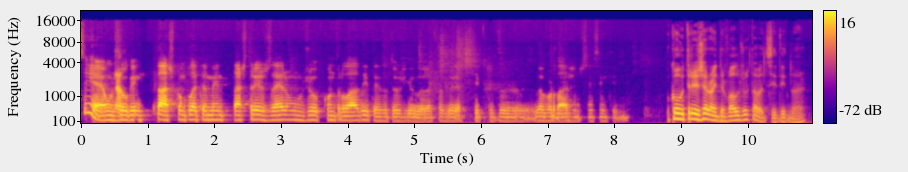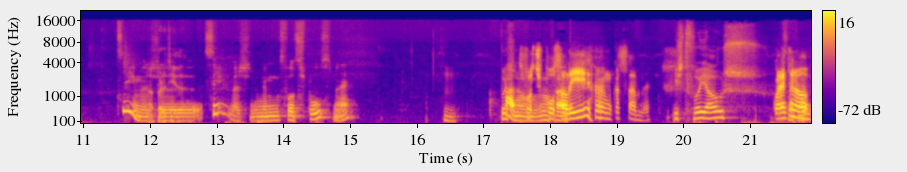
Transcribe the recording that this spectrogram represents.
Sim, é um não. jogo em que estás completamente, estás 3-0, um jogo controlado e tens o teu jogador a fazer esse tipo de, de abordagens sem sentido. Com o 3-0 ao intervalo, o jogo estava decidido, não era? Sim, mas. Uh, sim, mas mesmo se fosse expulso, não é? Hum. Pois, ah, não, se fosse expulso ali, nunca se sabe, né? Isto foi aos 49.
